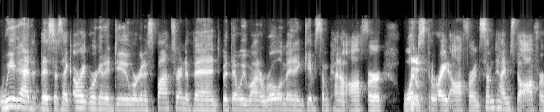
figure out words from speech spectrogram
we've had this, it's like, all right, we're going to do, we're going to sponsor an event, but then we want to roll them in and give some kind of offer. What's yep. the right offer? And sometimes the offer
